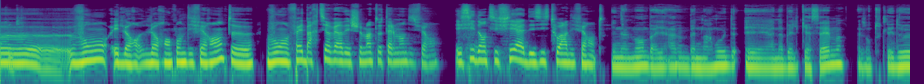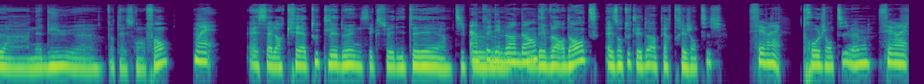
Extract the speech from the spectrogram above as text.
euh, vont et de leur- leurs rencontres différentes euh, vont en fait partir vers des chemins totalement différents et s'identifier à des histoires différentes. Finalement, bah, Ben Mahmoud et Annabelle Kassem, elles ont toutes les deux un abus euh, quand elles sont enfants. Ouais. Et ça leur crée à toutes les deux une sexualité un petit peu... Un peu débordante. Débordante. Elles ont toutes les deux un père très gentil. C'est vrai, Trop gentil même. c'est vrai.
